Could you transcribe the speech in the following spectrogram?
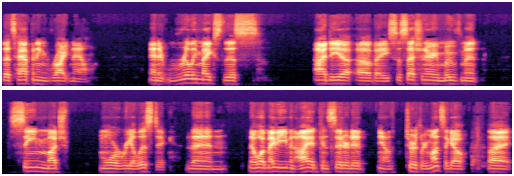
that's happening right now. And it really makes this idea of a secessionary movement seem much more realistic than than what maybe even I had considered it, you know two or three months ago. Like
